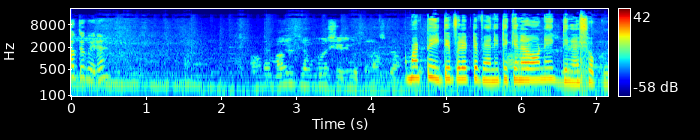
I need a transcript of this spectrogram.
কত আমার তো এই টাইপের একটা ভ্যানিটি কেনার অনেক দিনের স্বপ্ন।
